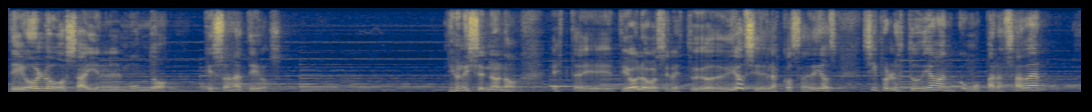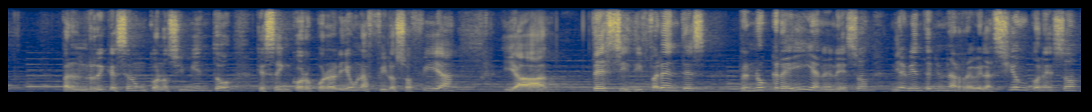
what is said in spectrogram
teólogos hay en el mundo que son ateos? Y uno dice, no, no, este, teólogo es el estudio de Dios y de las cosas de Dios. Sí, pero lo estudiaban como para saber, para enriquecer un conocimiento que se incorporaría a una filosofía y a tesis diferentes, pero no creían en eso, ni habían tenido una revelación con eso,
